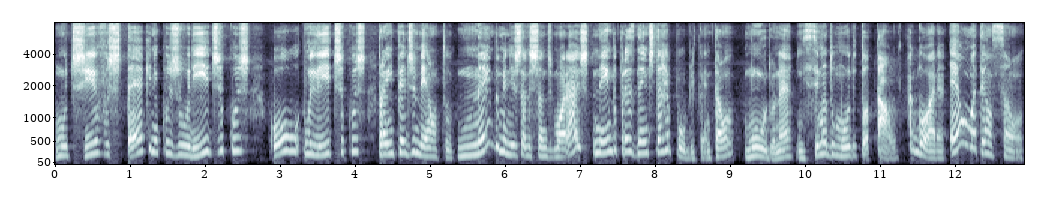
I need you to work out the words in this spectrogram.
motivos técnicos, jurídicos ou políticos para impedimento nem do ministro Alexandre de Moraes, nem do presidente da República. Então, muro, né? Em cima do muro total. Agora, é uma tensão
